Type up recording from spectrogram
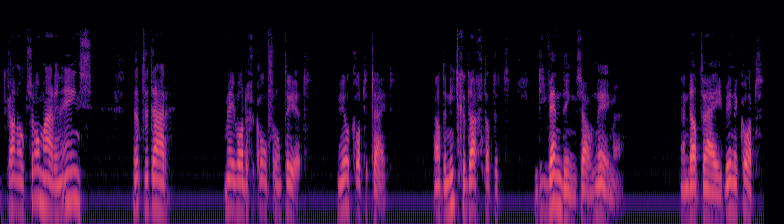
Het kan ook zomaar ineens dat we daar mee worden geconfronteerd. In heel korte tijd. We hadden niet gedacht dat het die wending zou nemen. En dat wij binnenkort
